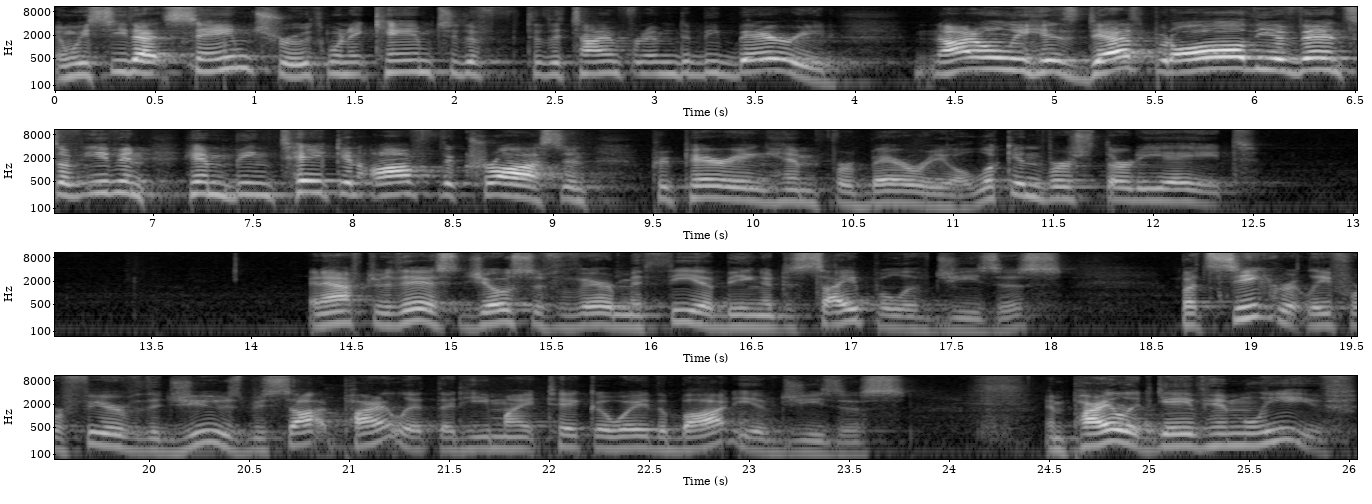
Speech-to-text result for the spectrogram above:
And we see that same truth when it came to the, to the time for him to be buried. Not only his death, but all the events of even him being taken off the cross and preparing him for burial. Look in verse 38. And after this, Joseph of Arimathea, being a disciple of Jesus, but secretly for fear of the Jews, besought Pilate that he might take away the body of Jesus. And Pilate gave him leave.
